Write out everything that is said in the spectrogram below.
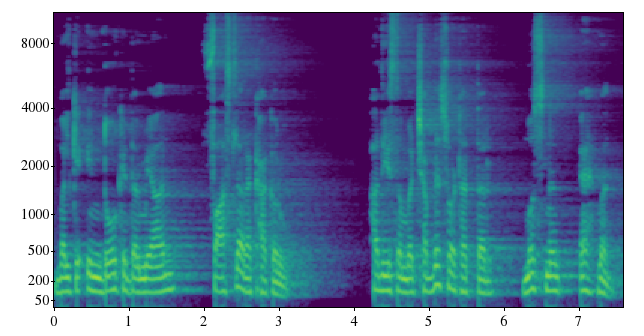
بلکہ ان دو کے درمیان فاصلہ رکھا کرو۔ حدیث نمبر چھبیس سو اٹھتر، مسند احمد۔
